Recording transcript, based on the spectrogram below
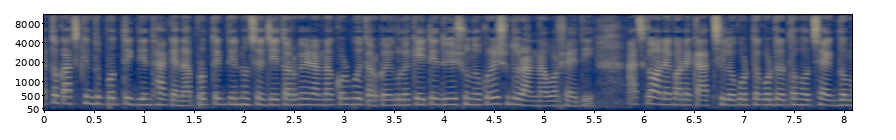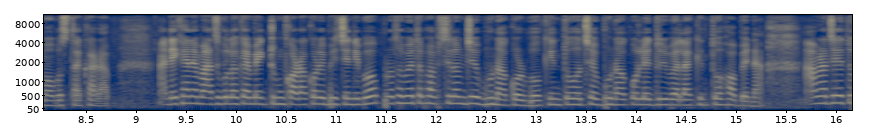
এত কাজ কিন্তু প্রত্যেক দিন থাকে না। প্রত্যেক দিন হচ্ছে যে তরকারি রান্না করব, ওই তরকারিগুলো কেটে ধুয়ে সুন্দর করে শুধু রান্না বসাই দিই। আজকে অনেক অনেক কাজ ছিল, করতে করতে তো হচ্ছে একদম অবস্থা খারাপ। আর এখানে মাছগুলোকে আমি একদম কড়া করে ভেজে নিব। প্রথমে তো ভাবছিলাম যে ভুনা করব, কিন্তু হচ্ছে ভুনা করলে দুই বেলা কিন্তু হবে না। আমরা যেহেতু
